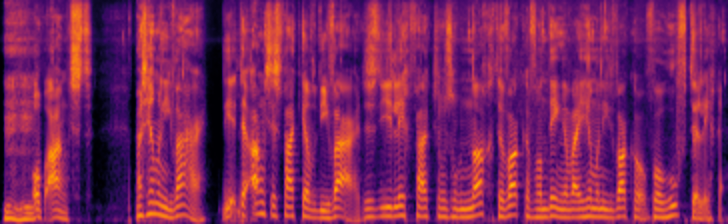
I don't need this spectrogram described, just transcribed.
Mhm. Mm -hmm. Op angst. Maar het is helemaal niet waar. Die, de angst is vaak helemaal niet waar. Dus je ligt vaak soms op nachten wakker van dingen waar je helemaal niet wakker voor hoeft te liggen.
